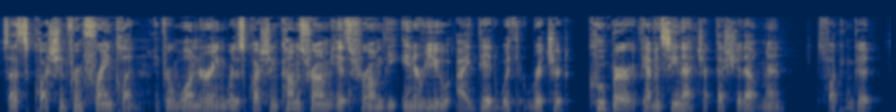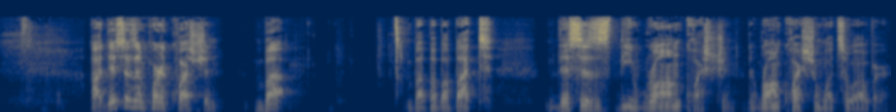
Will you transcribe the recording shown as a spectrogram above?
So that's a question from Franklin. If you're wondering where this question comes from, it's from the interview I did with Richard Cooper. If you haven't seen that, check that shit out, man. It's fucking good. Uh, this is an important question, but, but, but, but, but, this is the wrong question, the wrong question whatsoever.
